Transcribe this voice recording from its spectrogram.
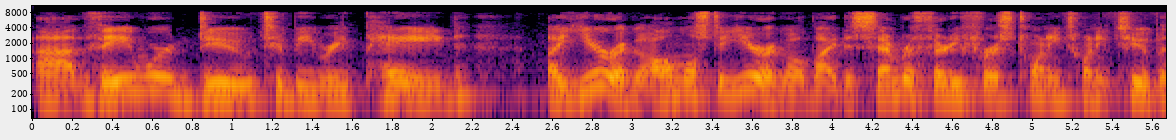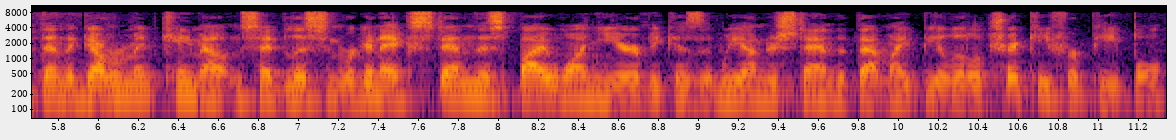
uh, they were due to be repaid a year ago, almost a year ago, by December 31st, 2022. But then the government came out and said, listen, we're going to extend this by one year because we understand that that might be a little tricky for people.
